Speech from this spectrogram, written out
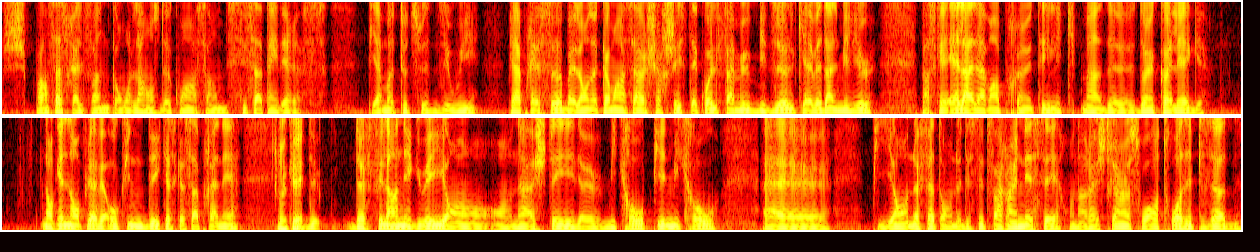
je pense que ça serait le fun qu'on lance de quoi ensemble si ça t'intéresse. Puis elle m'a tout de suite dit oui. Puis après ça, ben là, on a commencé à chercher c'était quoi le fameux bidule qu'il y avait dans le milieu. Parce qu'elle, elle avait emprunté l'équipement de- d'un collègue. Donc, elle non plus avait aucune idée qu'est-ce que ça prenait. OK. Puis De, de fil en aiguille, on, on a acheté un micro, pied de micro. euh, puis on a fait, on a décidé de faire un essai. On a enregistré un soir trois épisodes.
